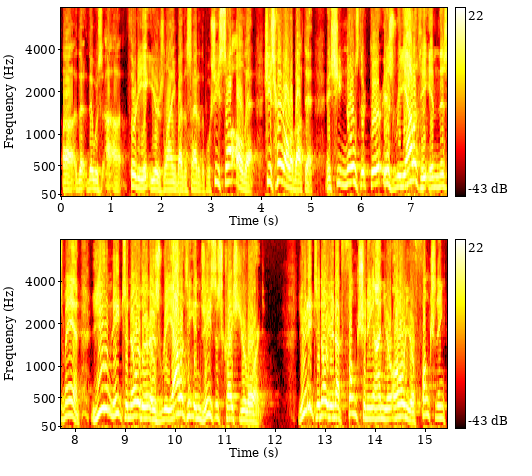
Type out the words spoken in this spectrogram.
uh, that, that, was uh, 38 years lying by the side of the pool. She saw all that. She's heard all about that. And she knows that there is reality in this man. You need to know there is reality in Jesus Christ your Lord. You need to know you're not functioning on your own. You're functioning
